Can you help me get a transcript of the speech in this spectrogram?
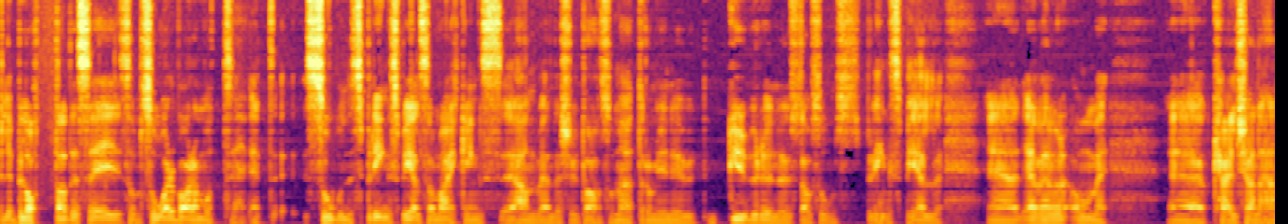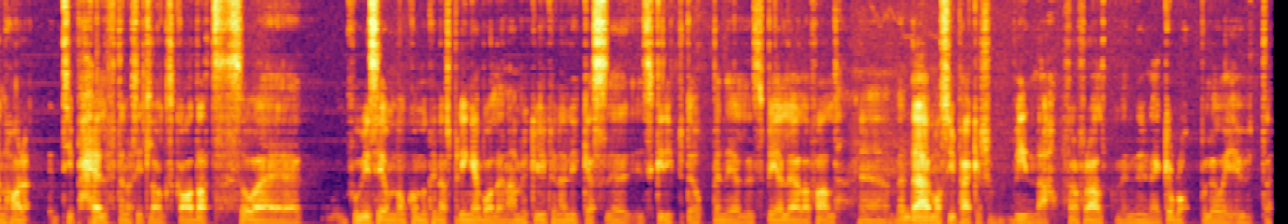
eller blottade sig som sårbara mot ett zonspringspel som Vikings använder sig utav så möter de ju nu gurun utav zonspringspel. Även om Kyle Shanahan har typ hälften av sitt lag skadat. Så eh, får vi se om de kommer kunna springa bollen. Han brukar ju kunna lyckas eh, skripta upp en del spel i alla fall. Eh, men där måste ju Packers vinna. Framförallt nu när Garoppolo är ute.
